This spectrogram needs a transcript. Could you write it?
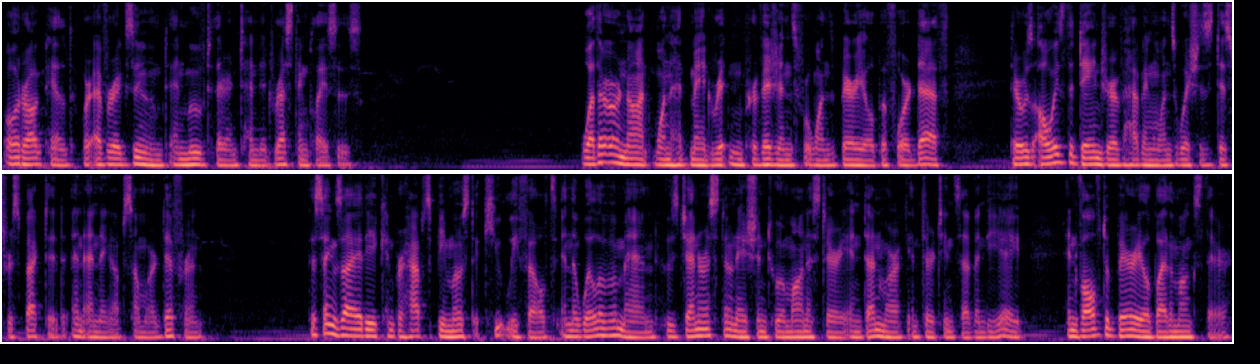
or Ragnhild were ever exhumed and moved to their intended resting places. Whether or not one had made written provisions for one's burial before death, there was always the danger of having one's wishes disrespected and ending up somewhere different. This anxiety can perhaps be most acutely felt in the will of a man whose generous donation to a monastery in Denmark in 1378 involved a burial by the monks there.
